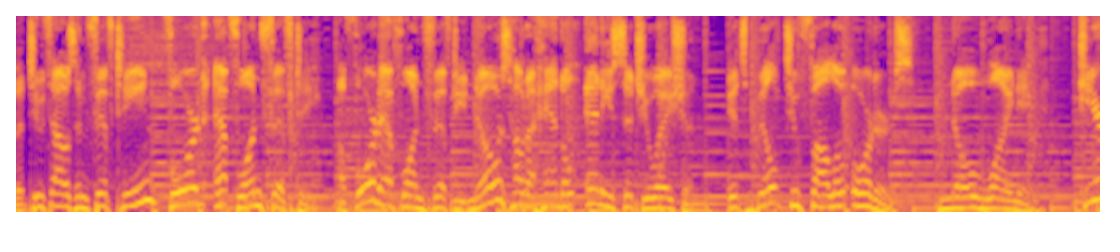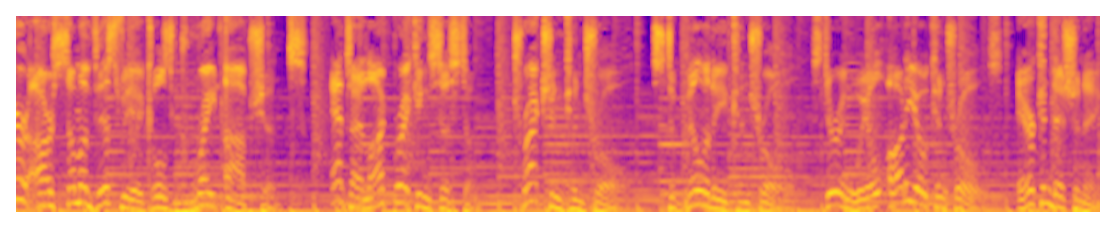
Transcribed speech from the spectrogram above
The 2015 Ford F-150. A Ford F-150 knows how to handle any situation. It's built to follow orders, no whining. Here are some of this vehicle's great options. Anti-lock braking system, traction control, stability control, steering wheel audio controls, air conditioning,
